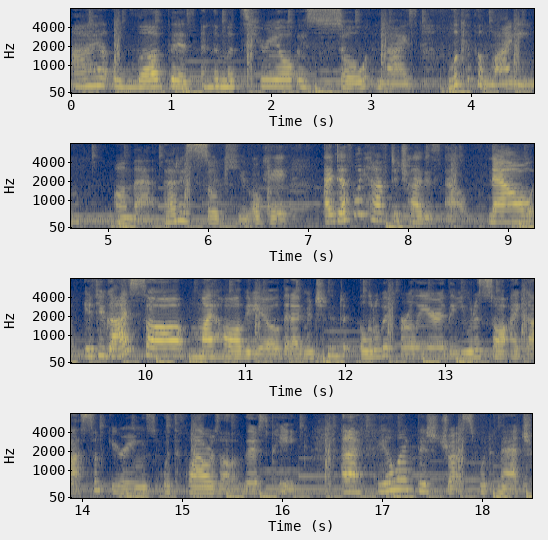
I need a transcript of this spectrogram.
I love this and the material is so nice. Look at the lining. on that. That is so cute. Okay, I definitely have to try this out. Now, if you guys saw my haul video that I mentioned a little bit earlier, then you would have saw I got some earrings with flowers on them. There's pink. And I feel like this dress would match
